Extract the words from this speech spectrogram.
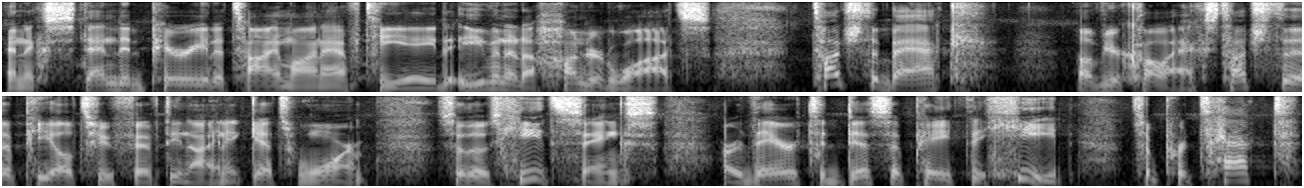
an extended period of time on FT8, even at 100 watts, touch the back of your coax. Touch the PL259, it gets warm. So those heat sinks are there to dissipate the heat to protect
